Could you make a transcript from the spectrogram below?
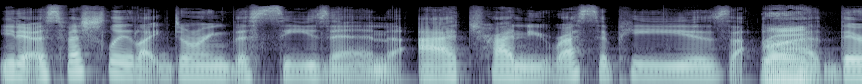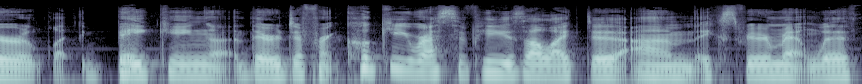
You know, especially like during the season, I try new recipes. Uh, Right. they're like baking. There are different cookie recipes I like to um, experiment with,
